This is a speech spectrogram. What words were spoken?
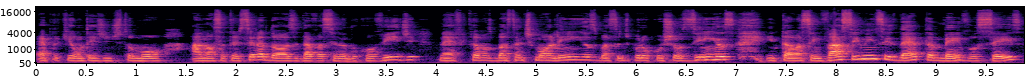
é porque ontem a gente tomou a nossa terceira dose da vacina do Covid, né? Ficamos bastante molinhos, bastante brocochosinhos. Então, assim, vacinem-se, né? Também vocês.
